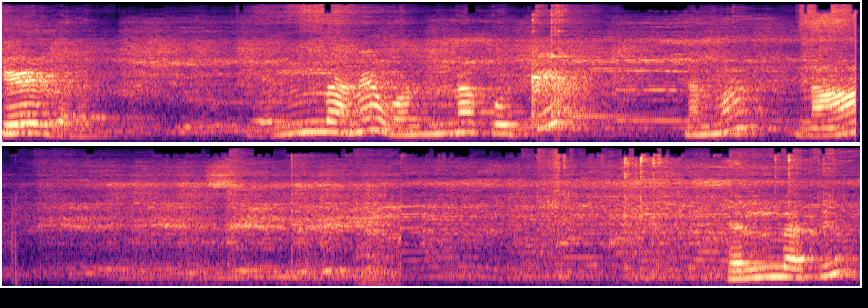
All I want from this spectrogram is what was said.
கேழ்வரை எல்லாமே ஒன்றா போட்டு நம்ம நான் எல்லாத்தையும்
